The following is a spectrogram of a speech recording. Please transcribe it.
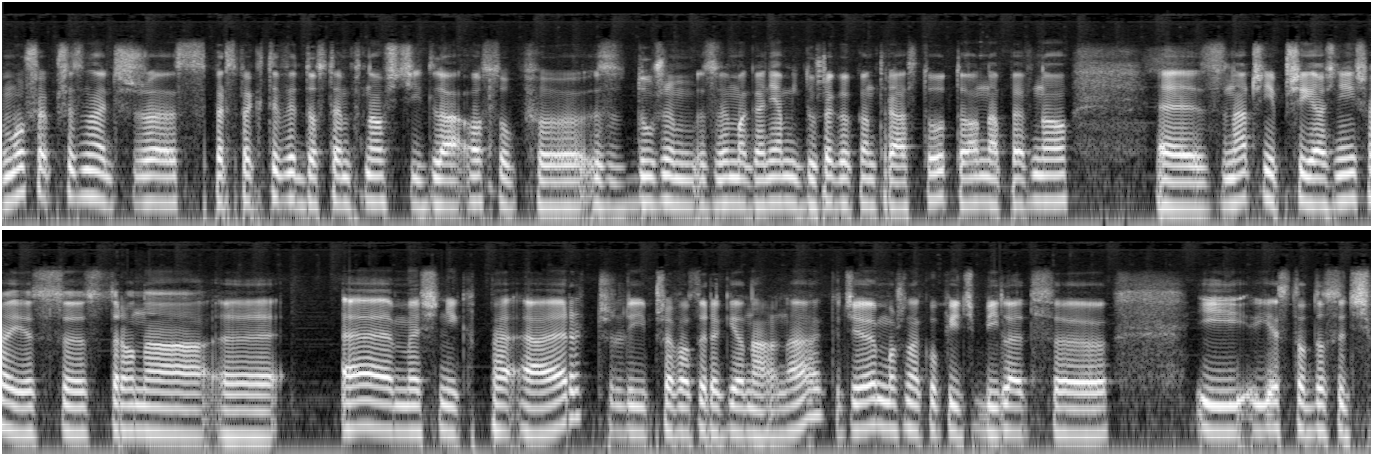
Muszę przyznać, że z perspektywy dostępności dostępności dla osób e, z dużym, z wymaganiami dużego kontrastu, to na pewno e, znacznie przyjaźniejsza jest e, strona e-pr, czyli przewozy regionalne, gdzie można kupić bilet i jest to dosyć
